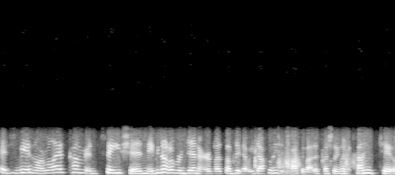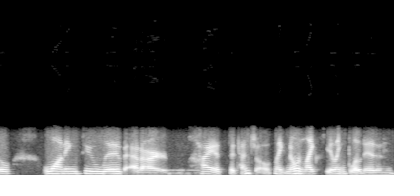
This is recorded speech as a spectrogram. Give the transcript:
it should be a normalized conversation, maybe not over dinner, but something that we definitely should talk about, especially when it comes to wanting to live at our highest potential. Like no one likes feeling bloated and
